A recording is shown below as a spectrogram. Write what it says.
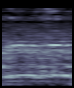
I'm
